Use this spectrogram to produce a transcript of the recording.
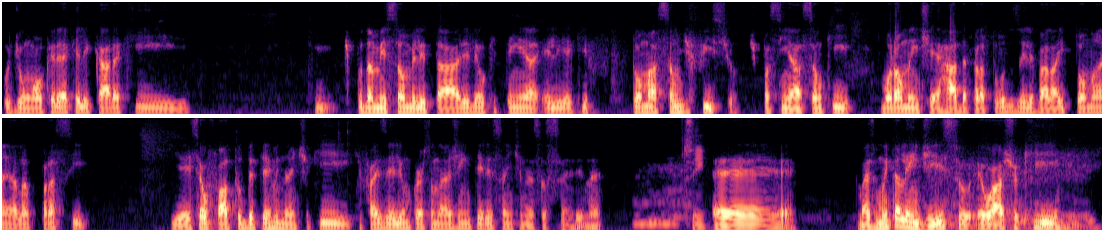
o John Walker é aquele cara que, que, tipo, na missão militar, ele é o que tem, a- ele é que toma ação difícil. Tipo assim, a ação que moralmente é errada para todos, ele vai lá e toma ela para si. E esse é o fato determinante que, que faz ele um personagem interessante nessa série, né? Sim. Mas muito além disso, eu acho que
